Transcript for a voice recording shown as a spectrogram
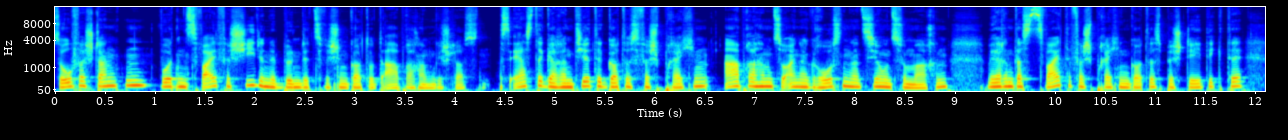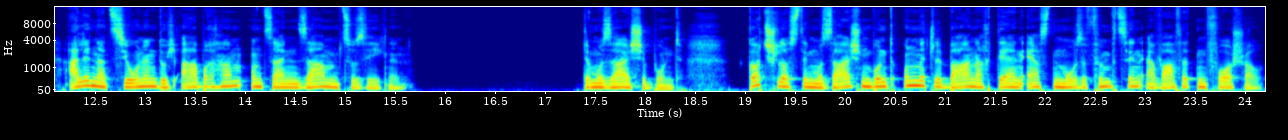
So verstanden wurden zwei verschiedene Bünde zwischen Gott und Abraham geschlossen. Das erste garantierte Gottes Versprechen, Abraham zu einer großen Nation zu machen, während das zweite Versprechen Gottes bestätigte, alle Nationen durch Abraham und seinen Samen zu segnen der mosaische Bund. Gott schloss den mosaischen Bund unmittelbar nach der in 1. Mose 15 erwarteten Vorschau,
